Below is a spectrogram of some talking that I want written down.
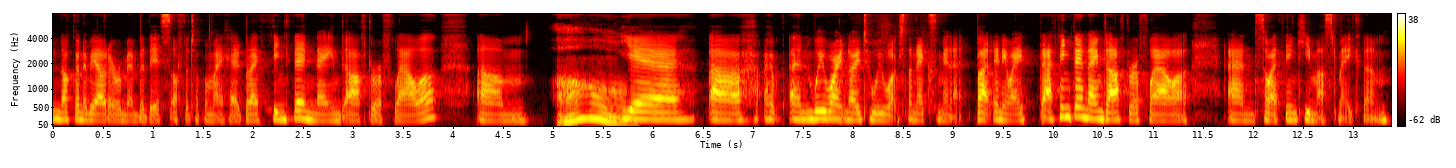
not going to be able to remember this off the top of my head, but I think they're named after a flower. Um, Oh, Yeah, uh, I- and we won't know till we watch the next minute. But anyway, I think they're named after a flower, and so I think he must make them.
